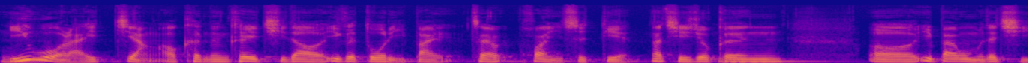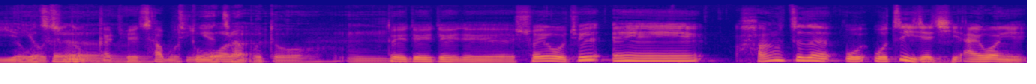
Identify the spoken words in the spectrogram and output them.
以我来讲哦，可能可以骑到一个多礼拜再换一次电，那其实就跟、呃一般我们在骑油车那种感觉差不多了差不。多，嗯，对对对对对，所以我觉得，诶，好像真的，我我自己在骑 i one 也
